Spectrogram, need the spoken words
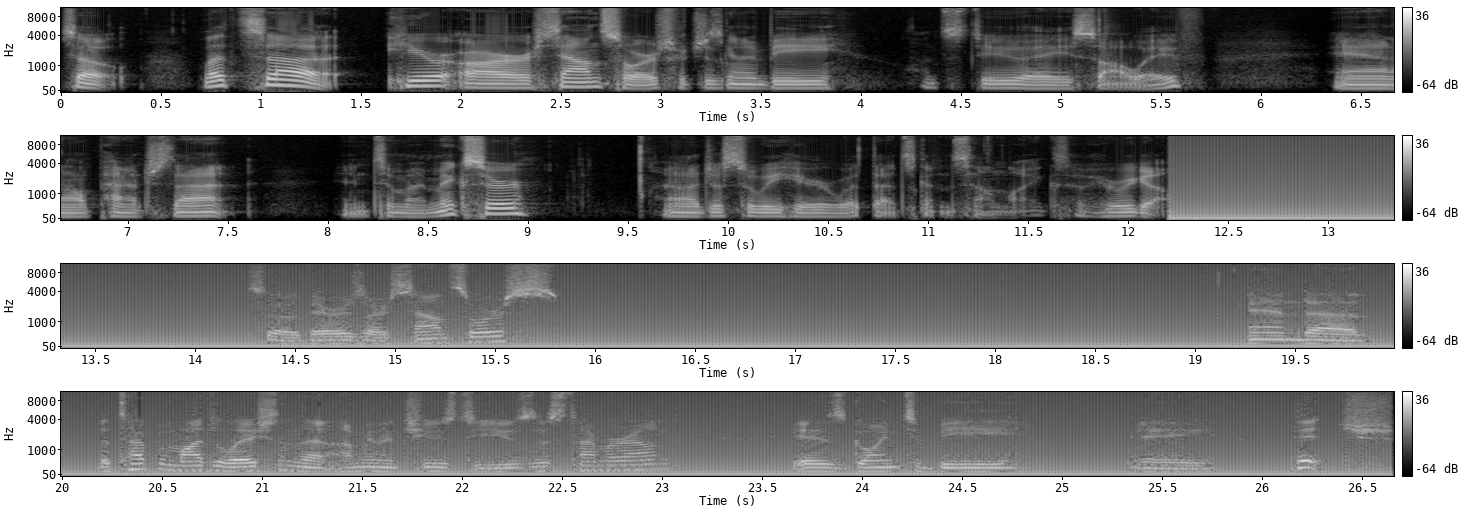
So let's uh, hear our sound source, which is going to be, let's do a saw wave, and I'll patch that into my mixer uh, just so we hear what that's going to sound like. So here we go. So there's our sound source. And uh, the type of modulation that I'm going to choose to use this time around is going to be a pitch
